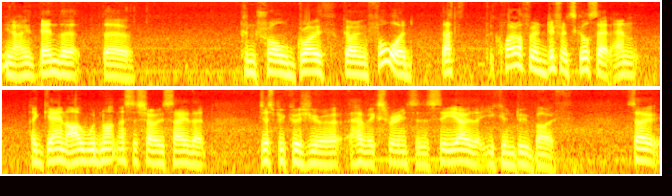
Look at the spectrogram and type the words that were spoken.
you know, then the the controlled growth going forward, that's quite often a different skill set. And again, I would not necessarily say that just because you have experience as a CEO that you can do both. So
